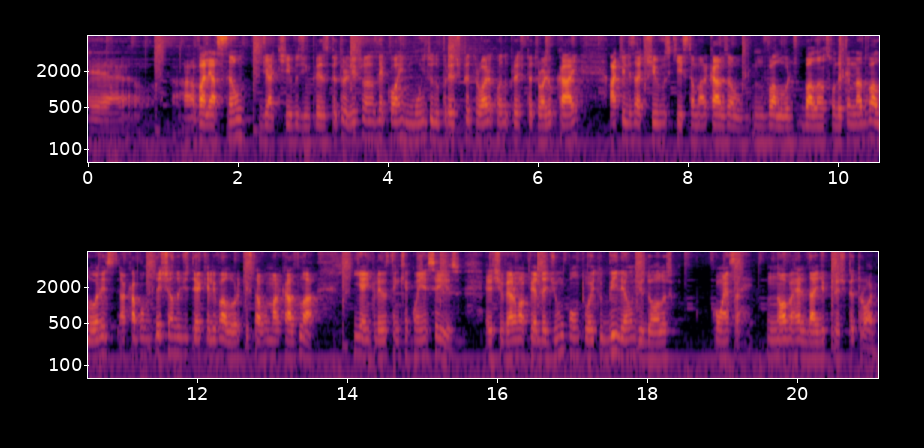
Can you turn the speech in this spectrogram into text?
É, a avaliação de ativos de empresas petrolíferas decorre muito do preço de petróleo. Quando o preço de petróleo cai, aqueles ativos que estão marcados ao um valor de balanço, um determinado valor, eles acabam deixando de ter aquele valor que estavam marcado lá. E a empresa tem que reconhecer isso. Eles tiveram uma perda de 1,8 bilhão de dólares com essa nova realidade de preço de petróleo.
